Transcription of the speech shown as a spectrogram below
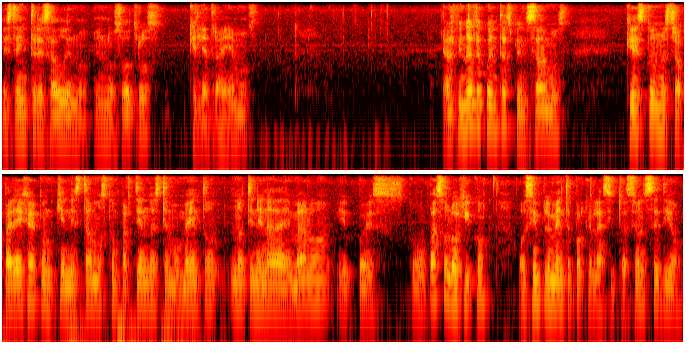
está interesado en, en nosotros, que le atraemos. Al final de cuentas pensamos que es con nuestra pareja con quien estamos compartiendo este momento, no tiene nada de malo y pues como paso lógico o simplemente porque la situación se dio,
